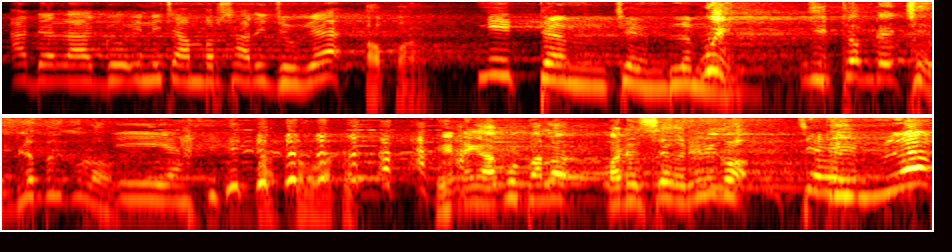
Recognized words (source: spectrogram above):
Ada lagu ini campur sari juga. Apa? Ngidam jemblem. Wih, ngidam nek jemblem iku lho. Iya. Waduh, waduh. Ini aku pada pada siang ini kok jemblem.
